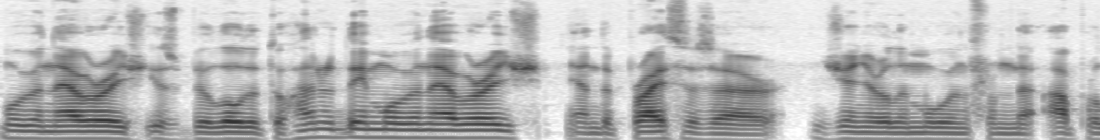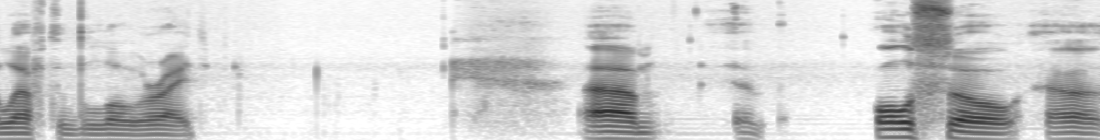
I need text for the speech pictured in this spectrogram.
moving average is below the 200-day moving average, and the prices are generally moving from the upper left to the lower right. Um, also, uh,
